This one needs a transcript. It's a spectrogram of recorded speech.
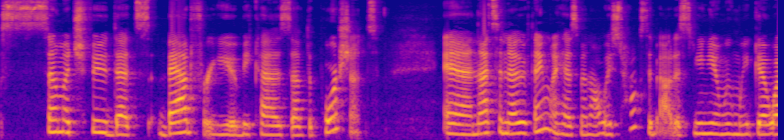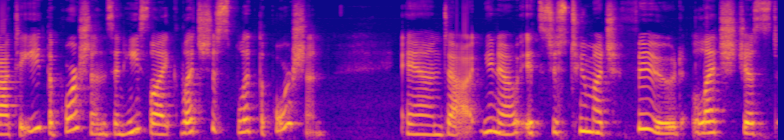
so much food that's bad for you because of the portions. And that's another thing my husband always talks about is, you know, when we go out to eat the portions, and he's like, let's just split the portion. And, uh, you know, it's just too much food. Let's just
